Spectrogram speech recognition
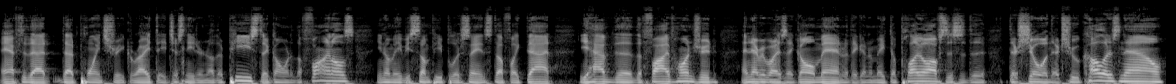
after that that point streak, right? They just need another piece. They're going to the finals. You know, maybe some people are saying stuff like that. You have the the 500, and everybody's like, oh man, are they going to make the playoffs? This is the they're showing their true colors now,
